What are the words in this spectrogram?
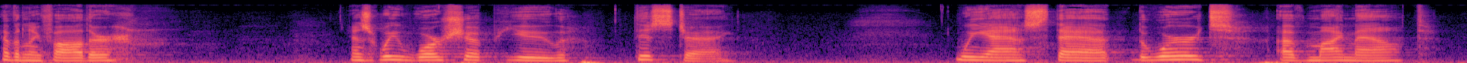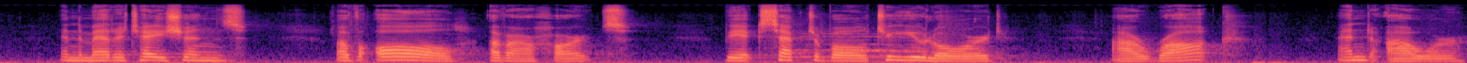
Heavenly Father, as we worship you this day, we ask that the words of my mouth and the meditations of all of our hearts be acceptable to you, Lord, our rock and our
